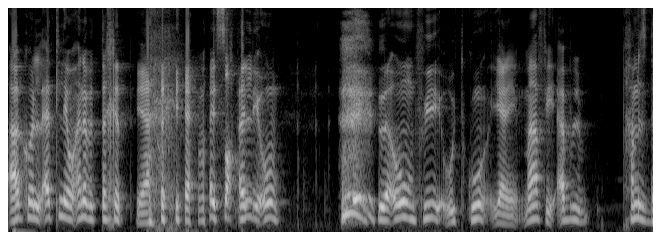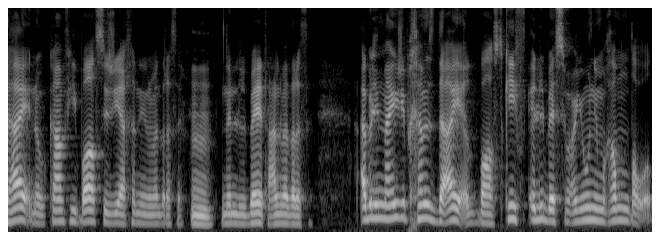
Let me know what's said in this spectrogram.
آكل قتله وأنا بالتخت يعني, يعني ما يصح لي أقوم. لاقوم فيه وتكون يعني ما في. قبل بخمس دقائق إنه كان في باص يجي ياخذني المدرسة. من البيت على المدرسة. قبل ما يجي بخمس دقائق الباص كيف ألبس وعيوني مغمضة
